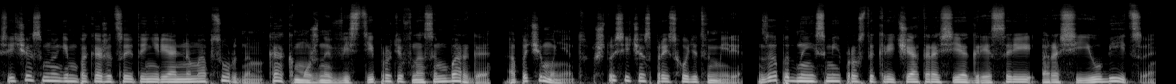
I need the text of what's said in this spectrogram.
Сейчас многим покажется это нереальным и абсурдным. Как можно ввести против нас эмбарго? А почему нет? Что сейчас происходит в мире? Западные СМИ просто кричат о России агрессоре, о России убийце.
